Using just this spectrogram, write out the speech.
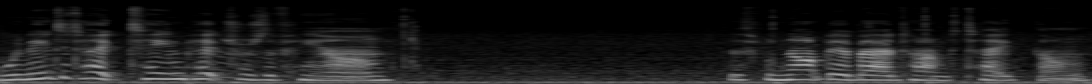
We need to take team pictures of him. This would not be a bad time to take them.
